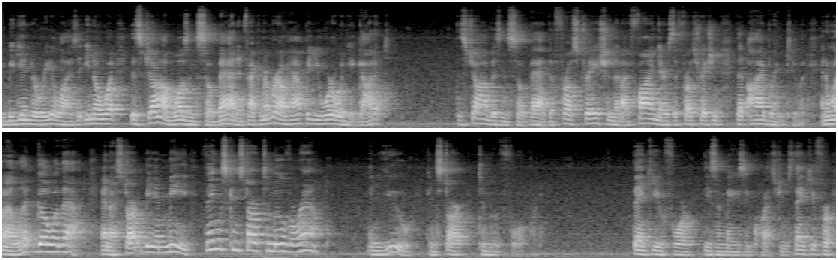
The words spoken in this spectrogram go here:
you begin to realize that, you know what, this job wasn't so bad. In fact, remember how happy you were when you got it? This job isn't so bad. The frustration that I find there is the frustration that I bring to it. And when I let go of that and I start being me, things can start to move around and you can start to move forward. Thank you for these amazing questions. Thank you for,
